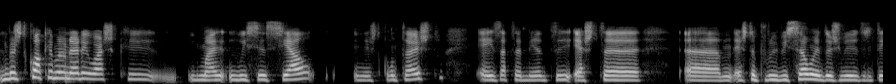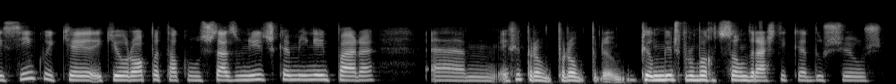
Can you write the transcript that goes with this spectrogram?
mas, de qualquer maneira, eu acho que o, mais, o essencial neste contexto é exatamente esta, esta proibição em 2035 e que, a, Europa, tal como os Estados Unidos, caminhem para, enfim, para, para, para, pelo menos para uma redução drástica dos seus,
